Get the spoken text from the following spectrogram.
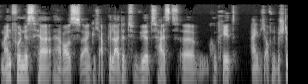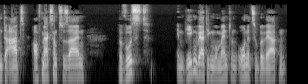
Mindfulness her, heraus eigentlich abgeleitet wird, heißt äh, konkret eigentlich auf eine bestimmte Art aufmerksam zu sein, bewusst im gegenwärtigen Moment und ohne zu bewerten.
